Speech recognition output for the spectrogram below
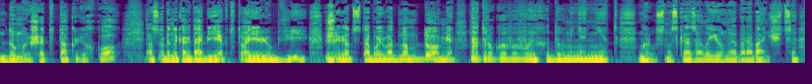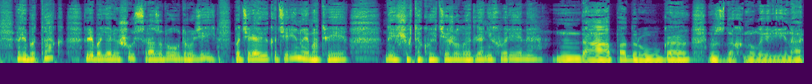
Думаешь, это так легко? Особенно, когда объект твоей любви живет с тобой в одном доме. — А другого выхода у меня нет, — грустно сказала юная барабанщица. — Либо так, либо я лишусь сразу двух друзей, потеряю Екатерину и Матвея. Да еще такое тяжелое для них время. — Да, подруга, — вздохнула Ирина,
